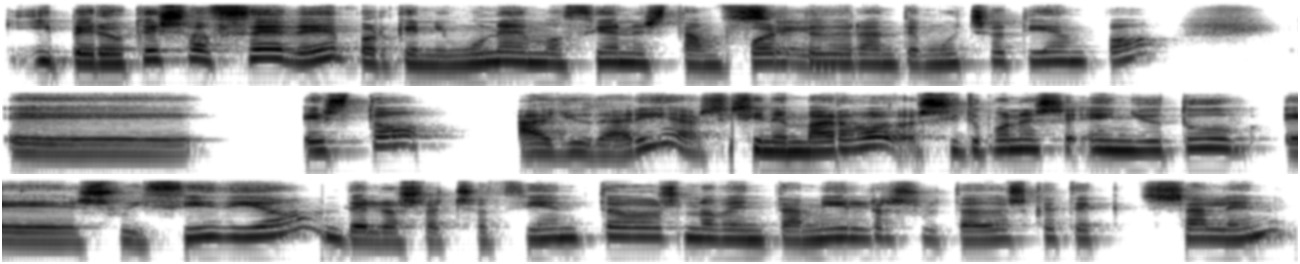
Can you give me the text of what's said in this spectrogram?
Y pero que eso cede, porque ninguna emoción es tan fuerte Sí. durante mucho tiempo, eh, esto ayudaría. Sin embargo, si tú pones en YouTube eh, suicidio, de los 890.000 resultados que te salen,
